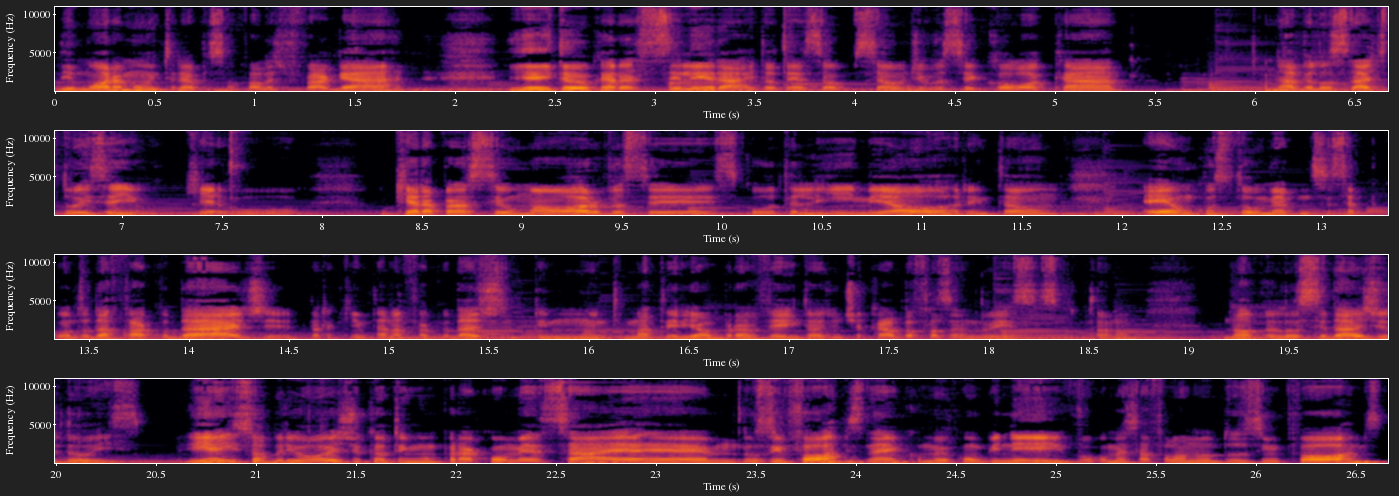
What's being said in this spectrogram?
demora muito, né? A pessoa fala devagar. E aí então eu quero acelerar. Então tem essa opção de você colocar na velocidade 2 aí o que, é, o, o que era para ser uma hora, você escuta ali em meia hora. Então é um costume. Não sei se é por conta da faculdade, para quem está na faculdade tem muito material para ver, então a gente acaba fazendo isso, escutando na velocidade 2. E aí sobre hoje o que eu tenho para começar é os informes, né? Como eu combinei, vou começar falando dos informes.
